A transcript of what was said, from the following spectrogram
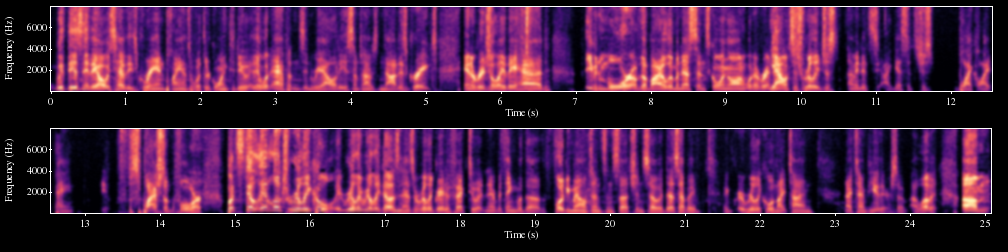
with Disney they always have these grand plans of what they're going to do, and then what happens in reality is sometimes not as great. And originally they had even more of the bioluminescence going on, whatever, and Yeah. now it's just really just. I mean, it's. I guess it's just black light paint you know, splashed on the floor, but still, it looks really cool. It really, really does. Mhm. It has a really great effect to it, and everything with the floating mountains and such. And so it does have a, a, a really cool nighttime nighttime view there. So I love it. Um,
